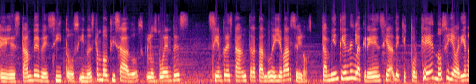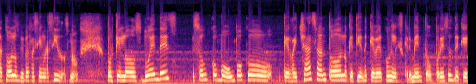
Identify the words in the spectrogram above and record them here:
eh, están bebecitos y no están bautizados, los duendes siempre están tratando de llevárselos. También tienen la creencia de que por qué no se llevarían a todos los bebés recién nacidos, ¿no? Porque los duendes son como un poco que rechazan todo lo que tiene que ver con el excremento. Por eso es de que,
